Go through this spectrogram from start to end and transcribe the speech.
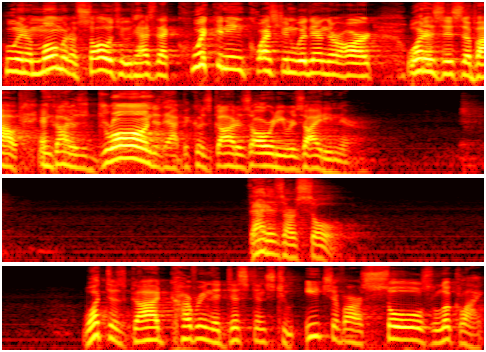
who, in a moment of solitude, has that quickening question within their heart what is this about? And God is drawn to that because God is already residing there. That is our soul. What does God covering the distance to each of our souls look like?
